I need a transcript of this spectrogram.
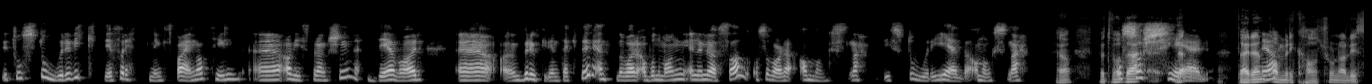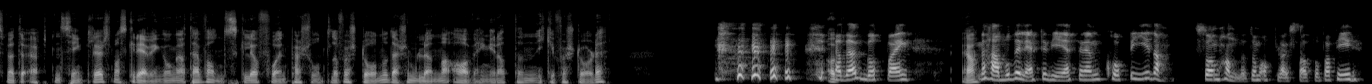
de to store, viktige forretningsbeina til eh, avisbransjen, det var eh, brukerinntekter, enten det var abonnement eller løssalg, og så var det annonsene. De store, gjeve annonsene. Ja, vet du hva? Det er, skjer... det, det er en ja. amerikansk journalist som heter Upton Sinclair som har skrevet en gang at det er vanskelig å få en person til å forstå noe dersom lønna avhenger av at den ikke forstår det. ja, det er et godt poeng. Ja. Men her modellerte vi etter en KPI da, som handlet om opplagstall på papir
